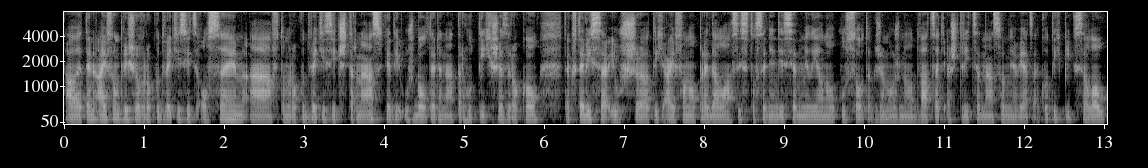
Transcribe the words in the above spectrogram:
ale ten iPhone iPhone prišiel v roku 2008 a v tom roku 2014, kedy už bol teda na trhu tých 6 rokov, tak vtedy sa už e, tých iPhoneov predalo asi 170 miliónov kusov, takže možno 20 až 30 násobne viac ako tých pixelov.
